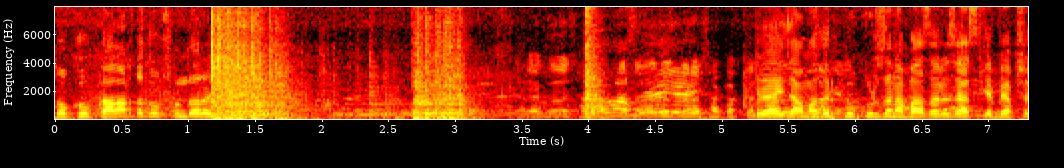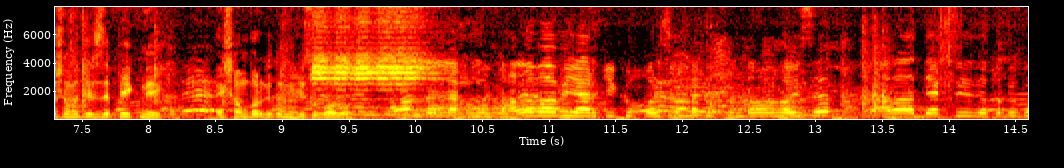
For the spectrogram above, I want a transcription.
তো খুব কালার তো খুব সুন্দর হয়েছে। আমাদের পুকুরজানা বাজারে যে আজকে ব্যবসা সমিতির যে পিকনিক এই সম্পর্কে তুমি কিছু বলো। আলহামদুলিল্লাহ খুব ভালোভাবে আর কি খুব পরিচালনা খুব সুন্দরভাবে হয়েছে। আর দেখছি যতটুকু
